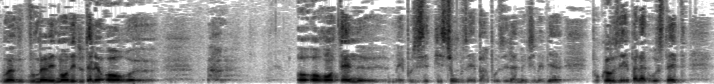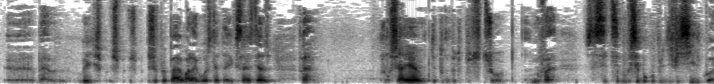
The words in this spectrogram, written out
vous m'avez- demandé tout à l'heure, hors, euh, hors, antenne, euh, vous m'avez posé cette question que vous n'avez pas reposée là, mais que j'aimais bien. Pourquoi vous n'avez pas la grosse tête? Euh, ben, Oui, je ne peux pas avoir la grosse tête avec ça. C'est-à-dire, Enfin, sais rien. Peut-être c'est toujours. Enfin, c'est beaucoup- plus difficile, quoi.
